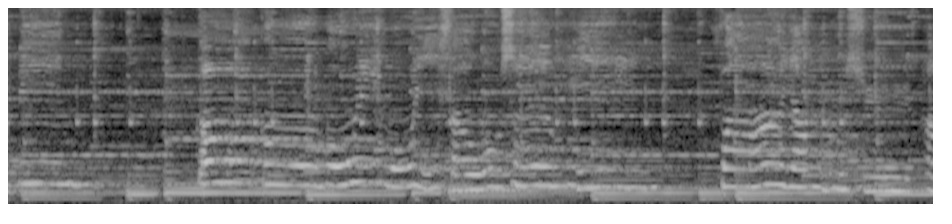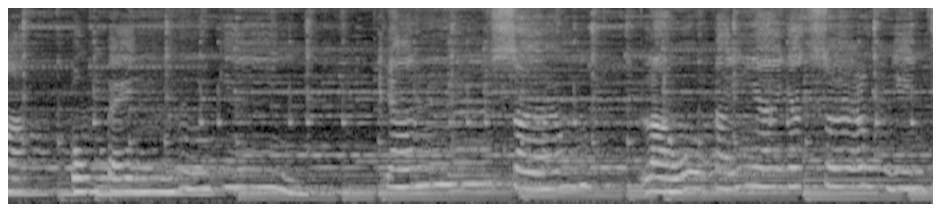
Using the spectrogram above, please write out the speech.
边，哥哥、妹妹手相牵，花荫树下共并肩。欣赏楼底呀，一双燕子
